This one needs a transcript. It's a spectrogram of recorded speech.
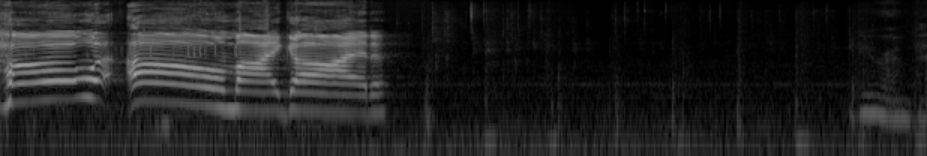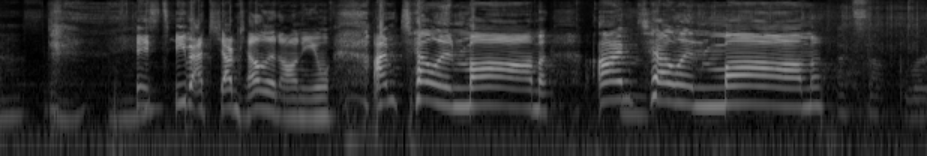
hoe. Oh my god. We run past him. He's teabag. I'm telling on you. I'm telling mom. I'm telling mom. That's not Blurr.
